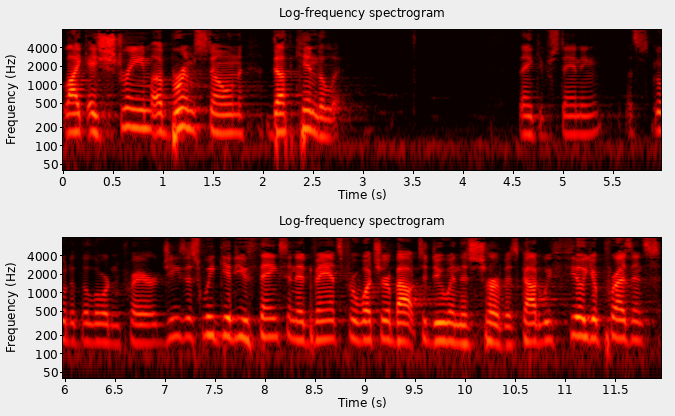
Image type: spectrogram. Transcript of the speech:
like a stream of brimstone, doth kindle it. Thank you for standing. Let's go to the Lord in prayer. Jesus, we give you thanks in advance for what you're about to do in this service. God, we feel your presence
